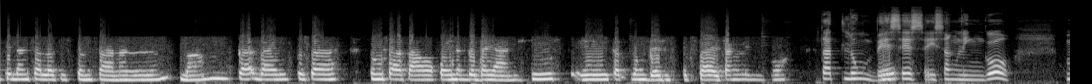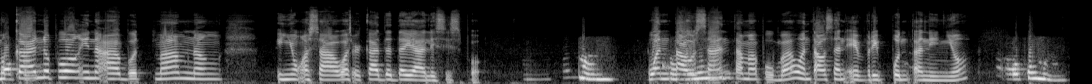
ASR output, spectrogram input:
financial assistance sana, ma'am. Ka- dahil po sa yung sa asawa ko ay nagda-dialysis, eh, tatlong beses po sa isang linggo. Tatlong beses sa isang linggo. Magkano po ang inaabot, ma'am, ng inyong asawa or kada dialysis po? Ma'am. 1,000? Tama po ba? 1,000 every punta ninyo? Opo, ma'am.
